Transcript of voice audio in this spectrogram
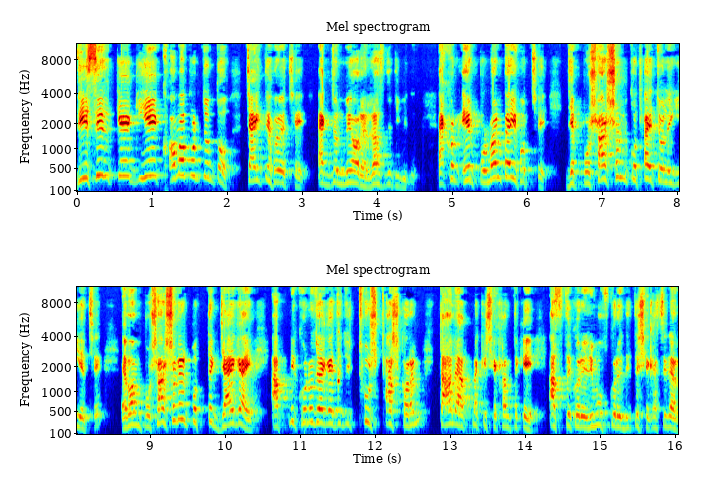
ডিসির কে গিয়ে ক্ষমা পর্যন্ত চাইতে হয়েছে একজন মেয়রের রাজনীতিবিদের। এখন এর প্রমাণটাই হচ্ছে যে প্রশাসন কোথায় চলে গিয়েছে এবং প্রশাসনের প্রত্যেক জায়গায় আপনি কোন জায়গায় যদি ঠুস ঠাস করেন, তাহলে আপনাকে সেখান থেকে আস্তে করে রিমুভ করে দিতে শেখ হাসিনার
